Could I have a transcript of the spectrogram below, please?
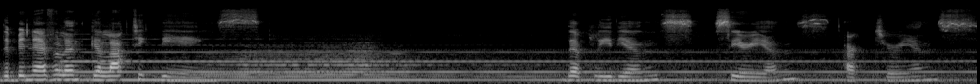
The benevolent galactic beings, the Pleiadians, Sirians, Arcturians,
